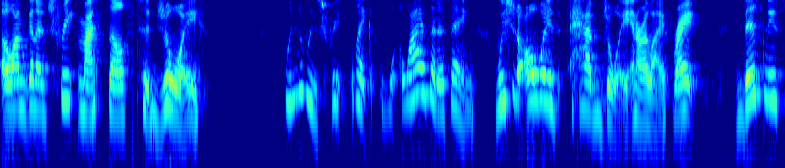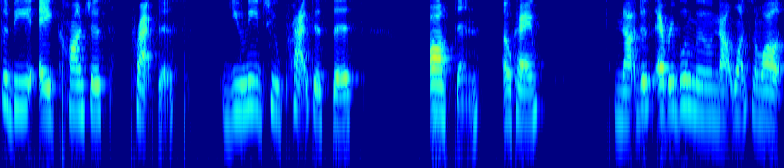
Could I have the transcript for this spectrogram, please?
oh, I'm going to treat myself to joy. When do we treat like wh- why is that a thing? We should always have joy in our life, right? This needs to be a conscious practice. You need to practice this often, okay? Not just every blue moon, not once in a while.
